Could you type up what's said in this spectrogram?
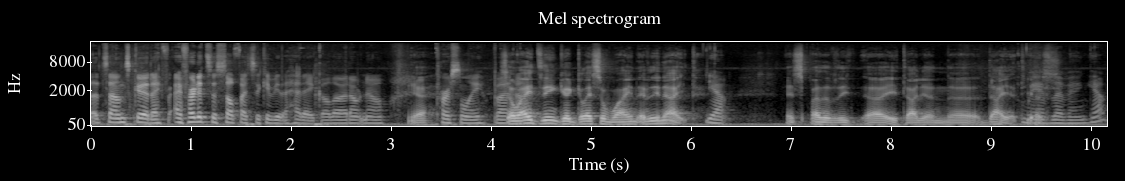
That sounds good. I've, I've heard it's the sulfites that give you the headache, although I don't know Yeah. personally. But so uh, I drink a glass of wine every night. yeah, It's part of the uh, Italian uh, diet. way yes. of living. Yep.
